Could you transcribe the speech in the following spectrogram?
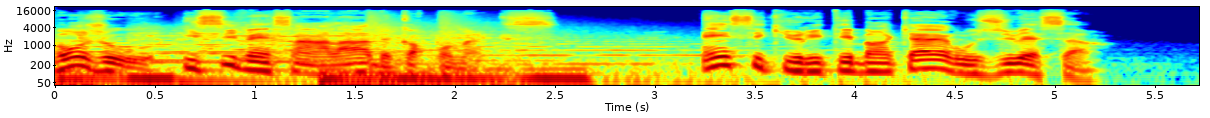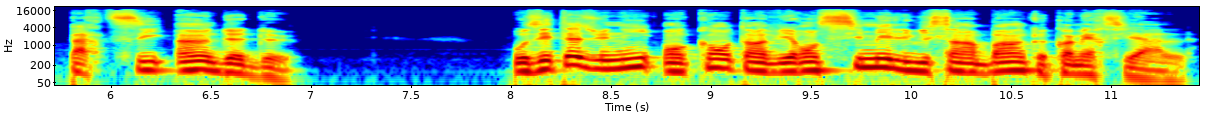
Bonjour, ici Vincent Allard de Corpomax. Insécurité bancaire aux USA. Partie 1 de 2. Aux États-Unis, on compte environ 6800 banques commerciales.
